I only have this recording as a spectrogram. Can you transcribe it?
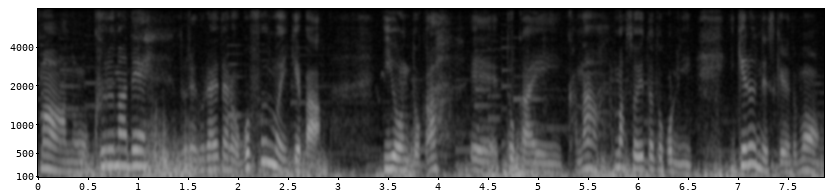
まああの車でどれぐらいだろう。5分も行けばイオンとか、えー、都会かな、まあ、そういったところに行けるんですけれども、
